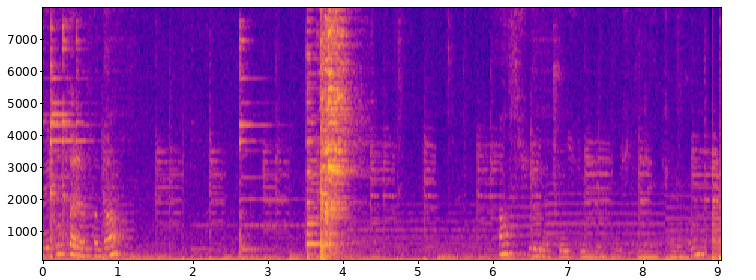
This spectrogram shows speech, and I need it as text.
Ve bu tarafa da az suyla çözdüğüm üstüne ekliyorum.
